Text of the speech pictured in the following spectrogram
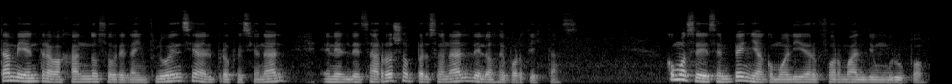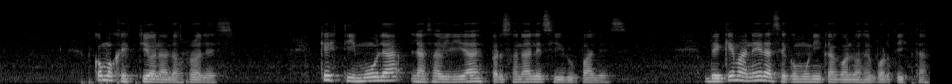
También trabajando sobre la influencia del profesional en el desarrollo personal de los deportistas. ¿Cómo se desempeña como líder formal de un grupo? ¿Cómo gestiona los roles? ¿Qué estimula las habilidades personales y grupales? ¿De qué manera se comunica con los deportistas?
